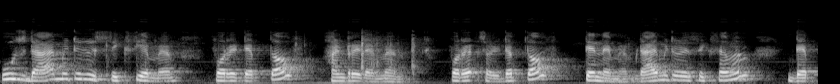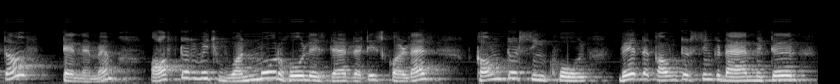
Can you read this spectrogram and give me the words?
whose diameter is 6 mm for a depth of 100 mm for a sorry depth of 10 mm diameter is 6 mm depth of 10 mm after which one more hole is there that is called as countersink hole where the countersink diameter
